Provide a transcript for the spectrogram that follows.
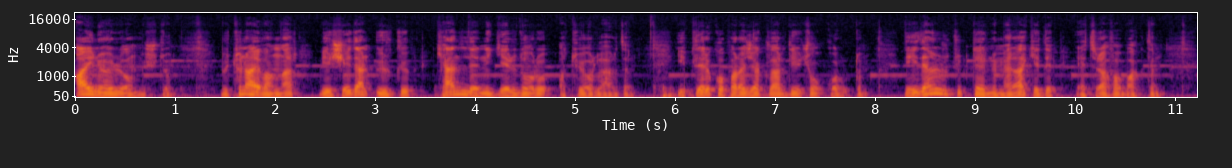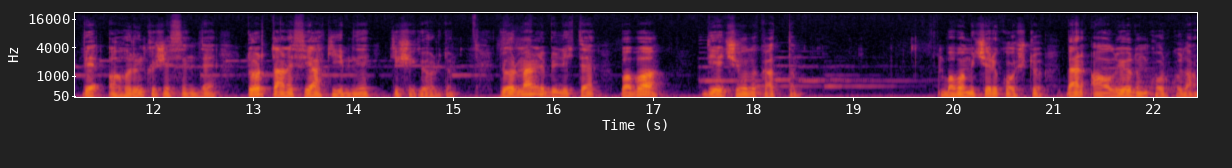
Aynı öyle olmuştu. Bütün hayvanlar bir şeyden ürküp kendilerini geri doğru atıyorlardı. İpleri koparacaklar diye çok korktum. Neyden ürktüklerini merak edip etrafa baktım ve ahırın köşesinde dört tane siyah giyimli kişi gördüm. Görmemle birlikte baba diye çığlık attım. Babam içeri koştu. Ben ağlıyordum korkudan.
